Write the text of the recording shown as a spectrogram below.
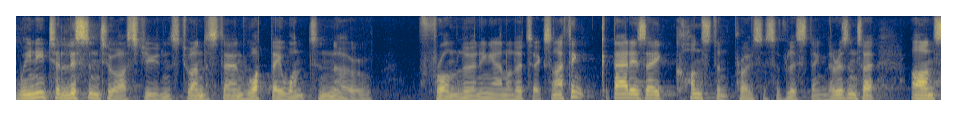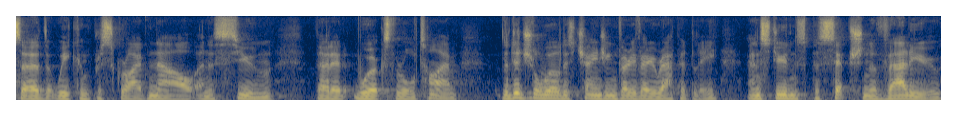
we need to listen to our students to understand what they want to know from learning analytics. And I think that is a constant process of listening. There isn't an answer that we can prescribe now and assume that it works for all time. The digital world is changing very, very rapidly and students' perception of value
